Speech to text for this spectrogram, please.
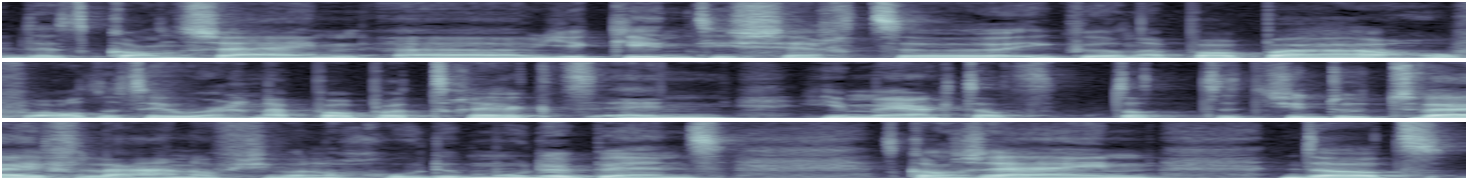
dat kan zijn uh, je kind die zegt uh, ik wil naar papa of altijd heel erg naar papa trekt en je merkt dat, dat het je doet twijfelen aan of je wel een goede moeder bent. Het kan zijn dat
